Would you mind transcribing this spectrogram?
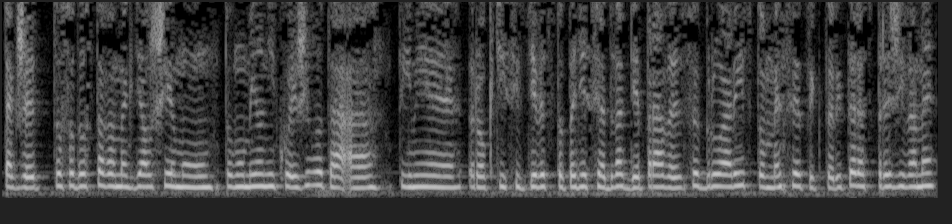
Takže to sa dostávame k ďalšiemu tomu milníku jej života a tým je rok 1952, kde práve v februári, v tom mesiaci, ktorý teraz prežívame,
